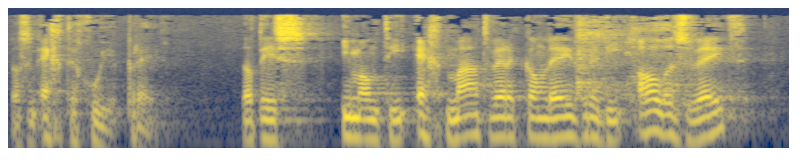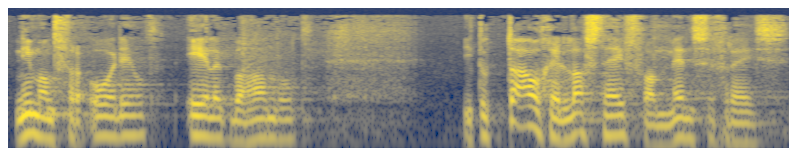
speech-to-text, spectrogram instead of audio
Dat is een echte goede preek. Dat is iemand die echt maatwerk kan leveren, die alles weet, niemand veroordeelt, eerlijk behandelt. Die totaal geen last heeft van mensenvrees.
